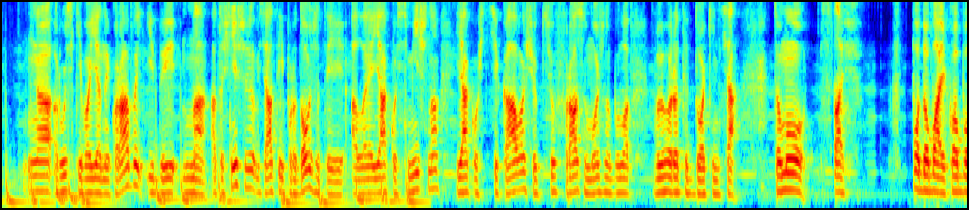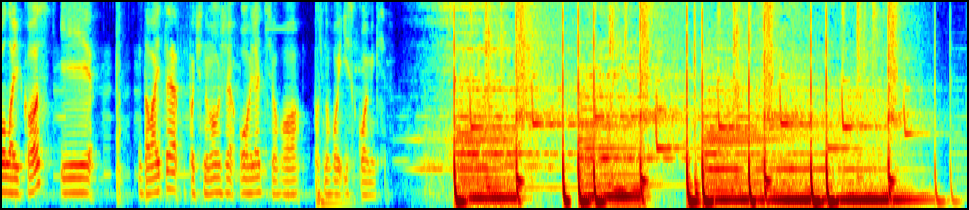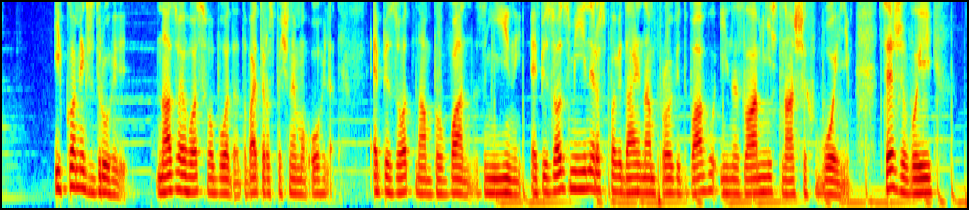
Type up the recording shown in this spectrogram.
Руський воєнний корабль іди на. А точніше взяти і продовжити її, але якось смішно, якось цікаво, щоб цю фразу можна було вигорати до кінця. Тому став вподобайку або лайкос, і давайте почнемо вже огляд цього одного із коміксів. І комікс другий. Назва його Свобода. Давайте розпочнемо огляд. Епізод number one Зміїний. Епізод Зміїний розповідає нам про відвагу і незламність наших воїнів. Це живий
